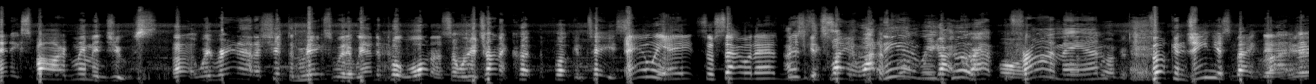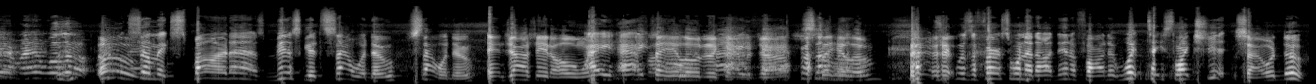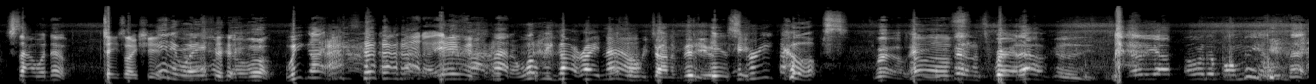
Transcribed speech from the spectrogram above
and expired lemon juice. Uh, we ran out of shit to mix with it. We had to put water, so we were trying to cut the fucking taste. And we ate some sour ass I just biscuits. explained why the Then fuck we we got crab balls. Fry Man, fucking genius back there. Right there, man. What's up? Some expired ass biscuit sourdough, sourdough. And Josh ate a whole one. I ate half. Say hello to the camera, Josh. Say hello. Patrick was the first one that identified it. What tastes like shit? Sourdough. Sourdough. Tastes like shit. Anyway, we got these. It don't matter. It does not matter. What we got right That's now what we trying to video. is three cups. Well, hey, you of- better spread out, cause study out throwing up on me. I'm back.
